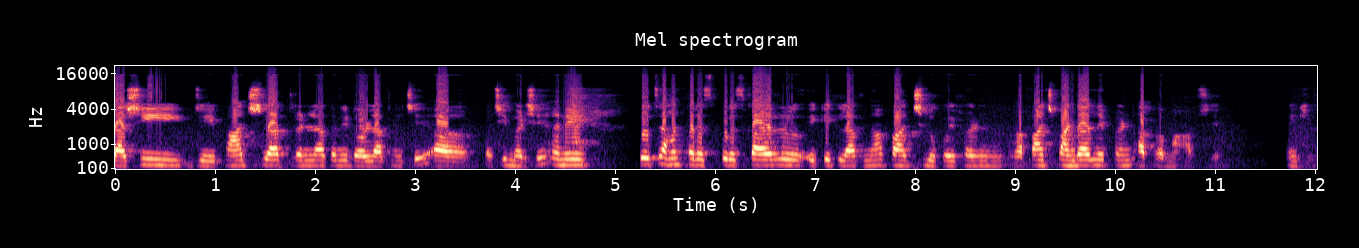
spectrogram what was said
રાશિ જે પાંચ લાખ, ત્રણ લાખ અને દોઢ લાખની છે પછી મળશે. અને પ્રોત્સાહન પરસ, પુરસ્કાર એક એક લાખના પાંચ લોકોએ પણ, પાંચ પાંડાલને પણ આપવામાં આવશે. થેન્ક યુ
